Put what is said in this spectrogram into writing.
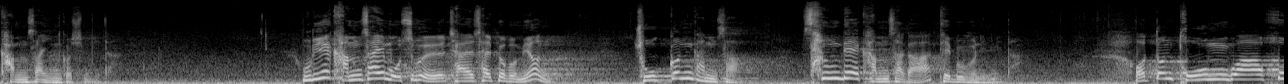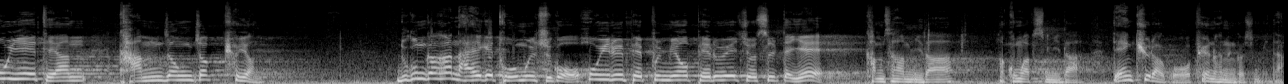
감사인 것입니다. 우리의 감사의 모습을 잘 살펴보면 조건 감사, 상대 감사가 대부분입니다. 어떤 도움과 호의에 대한 감정적 표현, 누군가가 나에게 도움을 주고 호의를 베풀며 배려해 주었을 때에 감사합니다. 고맙습니다. 땡큐라고 표현하는 것입니다.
